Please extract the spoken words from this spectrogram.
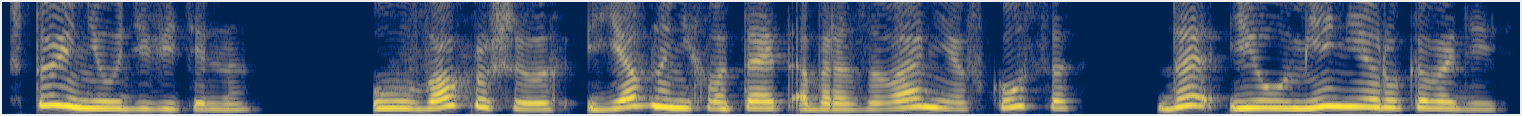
что и неудивительно. У Вахрушевых явно не хватает образования, вкуса, да и умения руководить.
